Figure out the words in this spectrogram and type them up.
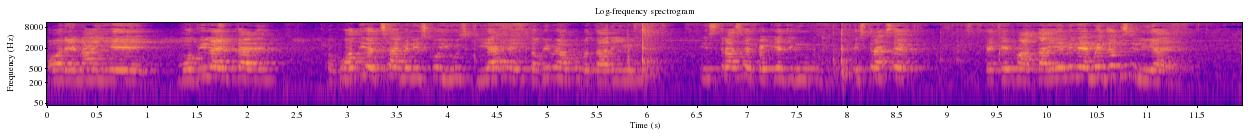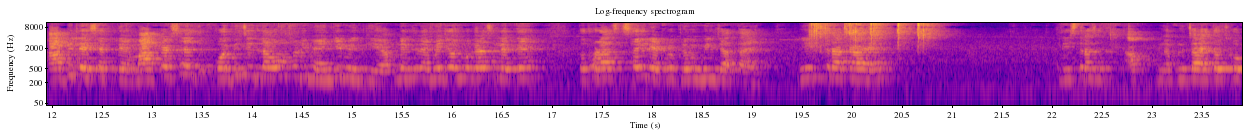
और है ना, ये मोबी लाइफ का है। और बहुत ही अच्छा है, मैंने इसको यूज़ किया है, तभी मैं आपको बता रही हूँ। इस तरह से पैकेजिंग इस तरह से पैकेट में आता है। ये मैंने अमेजोन से लिया है। आप भी ले सकते हैं। मार्केट से कोई भी चीज़ लाओ, थोड़ी महँगी मिलती है। अपने अमेजोन वगैरह से लेते हैं तो थोड़ा सही रेट में अपने को मिल जाता है। ये इस तरह का है। इस तरह से आप अपने चाहे तो उसको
